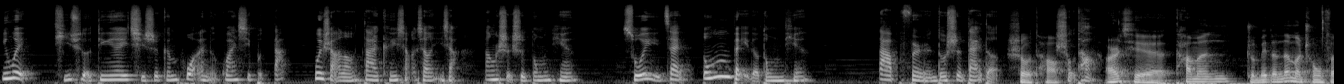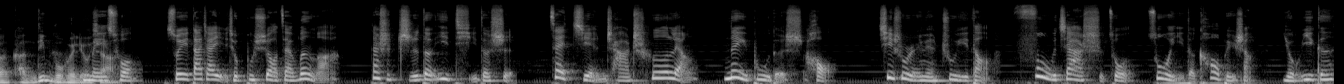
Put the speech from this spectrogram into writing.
因为。提取的 DNA 其实跟破案的关系不大，为啥呢？大家可以想象一下，当时是冬天，所以在东北的冬天，大部分人都是戴的手套。手套，而且他们准备的那么充分，肯定不会留下。没错，所以大家也就不需要再问了。但是值得一提的是，在检查车辆内部的时候，技术人员注意到副驾驶座座椅的靠背上有一根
